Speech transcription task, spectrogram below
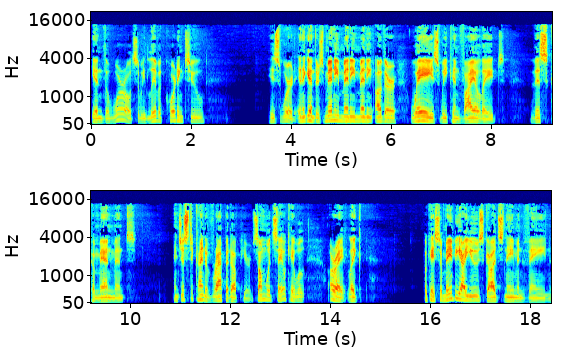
in the world. So we live according to his word. And again, there's many, many, many other ways we can violate this commandment. And just to kind of wrap it up here, some would say, okay, well, all right, like, okay, so maybe I use God's name in vain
